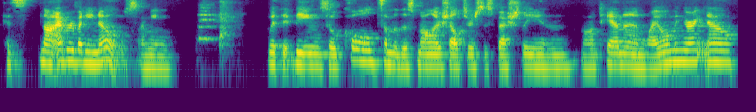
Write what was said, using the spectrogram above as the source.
because not everybody knows. I mean, with it being so cold, some of the smaller shelters, especially in Montana and Wyoming right now,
